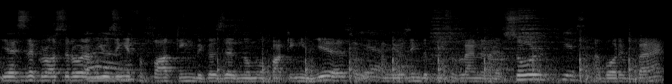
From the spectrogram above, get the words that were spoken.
yes, across the road. I'm using it for parking because there's no more parking in here. So Yeah. I'm using the piece of land that I've sold. Yes. I bought it back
